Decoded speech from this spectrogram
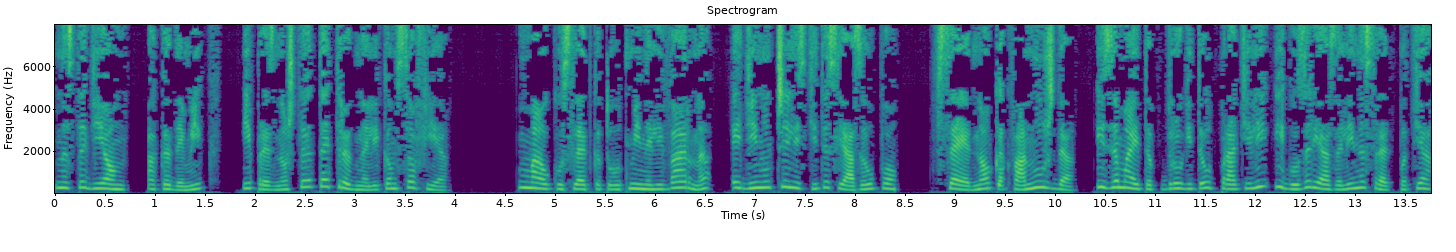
на стадион, Академик, и през нощта те тръгнали към София. Малко след като отминали Варна, един от челистите слязал по. Все едно каква нужда. И за майтъп другите отпратили и го зарязали насред пътя.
